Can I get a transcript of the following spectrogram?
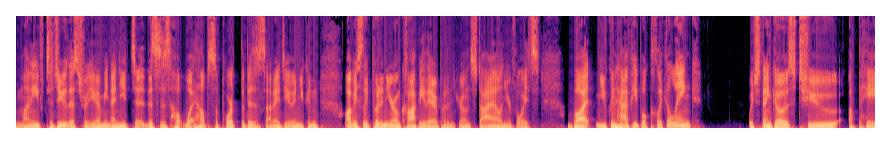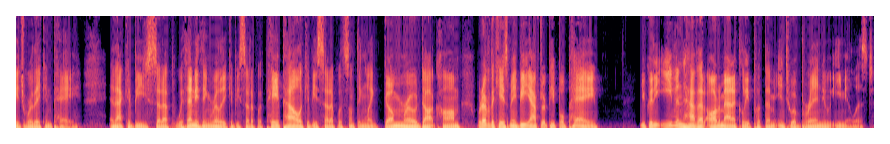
money to do this for you. I mean, I need to, this is what helps support the business that I do. And you can obviously put in your own copy there, put in your own style and your voice, but you can have people click a link, which then goes to a page where they can pay. And that could be set up with anything really. It could be set up with PayPal. It could be set up with something like gumroad.com. Whatever the case may be, after people pay, you could even have that automatically put them into a brand new email list.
